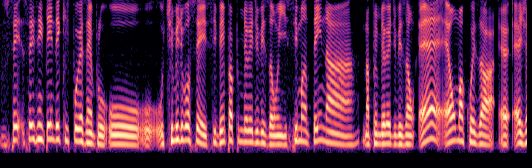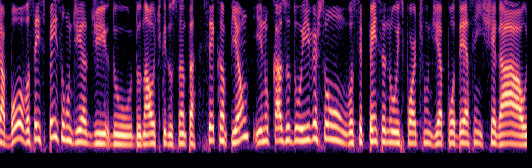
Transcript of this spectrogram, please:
vocês entendem que, por exemplo, o, o, o time de vocês, se vem pra primeira divisão e se mantém na, na primeira divisão, é, é uma coisa, é, é já boa? Vocês pensam um dia de, do, do Náutico e do Santa ser campeão? E no caso do Iverson, você pensa no esporte um dia poder, assim, chegar ao,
